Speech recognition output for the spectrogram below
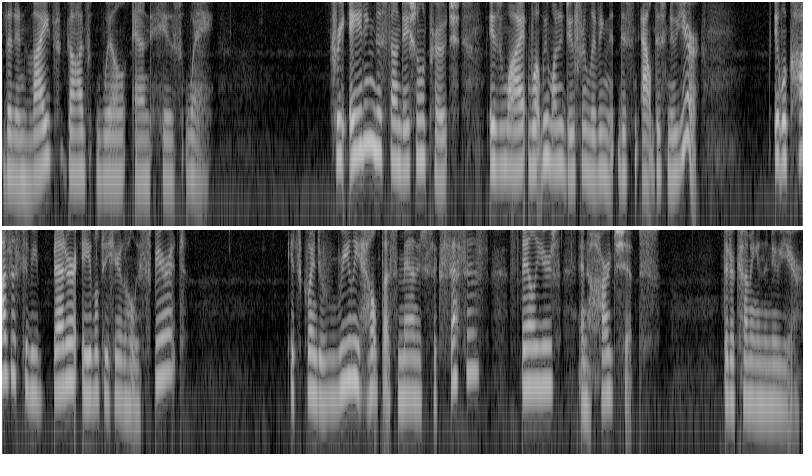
that invites God's will and His way. Creating this foundational approach is why what we want to do for living this out this new year. It will cause us to be better able to hear the Holy Spirit. It's going to really help us manage successes, failures, and hardships that are coming in the new year.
